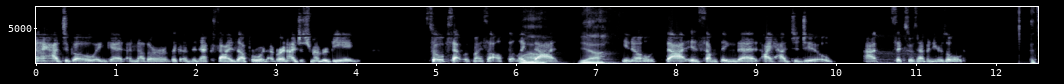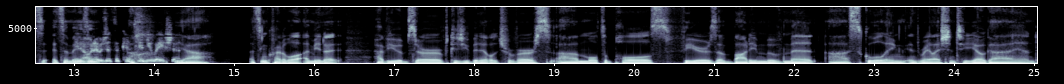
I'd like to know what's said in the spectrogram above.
and I had to go and get another like the next size up or whatever. And I just remember being so upset with myself that like wow. that, yeah, you know, that is something that I had to do at six or seven years old. It's it's amazing, you know, and it was just a continuation. yeah, that's incredible. I mean, uh, have you observed because you've been able to traverse uh, multiple spheres of body movement uh, schooling in relation to yoga and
